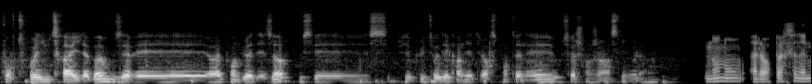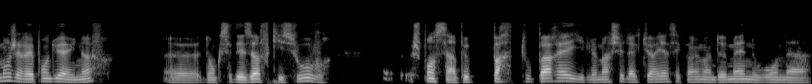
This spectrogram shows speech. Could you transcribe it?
pour trouver du travail là-bas, vous avez répondu à des offres ou c'est plutôt des candidatures spontanées ou ça change à ce niveau-là? Non, non. Alors personnellement, j'ai répondu à une offre. Euh, donc c'est des offres qui s'ouvrent. Je pense que c'est un peu partout pareil. Le marché de l'actuariat, c'est quand même un domaine où on a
